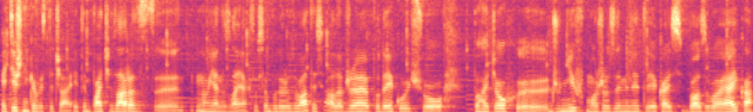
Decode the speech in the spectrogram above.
айтішників вистачає. І тим паче зараз, е, ну я не знаю, як це все буде розвиватися, але вже подейкують, що багатьох е, джунів може замінити якась базова яйка.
